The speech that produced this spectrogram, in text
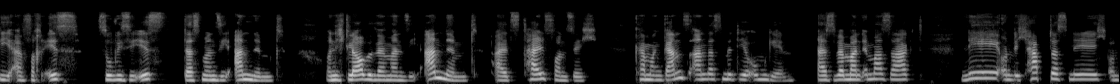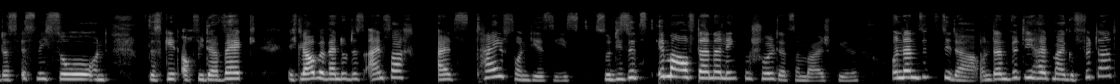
die einfach ist, so wie sie ist, dass man sie annimmt. Und ich glaube, wenn man sie annimmt als Teil von sich, kann man ganz anders mit ihr umgehen. Also wenn man immer sagt, nee, und ich habe das nicht und das ist nicht so und das geht auch wieder weg. Ich glaube, wenn du das einfach als Teil von dir siehst, so die sitzt immer auf deiner linken Schulter zum Beispiel und dann sitzt die da und dann wird die halt mal gefüttert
